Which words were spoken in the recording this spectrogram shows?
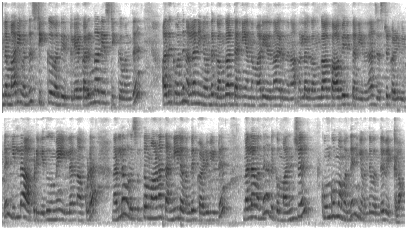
இந்த மாதிரி வந்து ஸ்டிக்கு வந்து இருக்கு இல்லையா? கருங்காலி ஸ்டிக்கு வந்து அதுக்கு வந்து நல்லா நீங்கள் வந்து கங்கா தண்ணி அந்த மாதிரி எதுனா இருந்ததுன்னா நல்லா கங்கா காவேரி தண்ணி இருந்தால் ஜஸ்ட்டு கழுவிட்டு இல்லை அப்படி எதுவுமே இல்லைன்னா கூட நல்ல ஒரு சுத்தமான தண்ணியில் வந்து கழுவிட்டு நல்லா வந்து அதுக்கு மஞ்சள் குங்குமம் வந்து நீங்கள் வந்து வந்து வைக்கலாம்.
